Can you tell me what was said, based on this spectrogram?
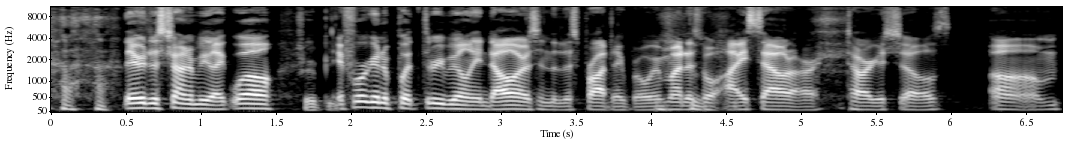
they were just trying to be like, well, Trippy. if we're going to put $3 billion into this project, bro, we might as well ice out our target shells. Um,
